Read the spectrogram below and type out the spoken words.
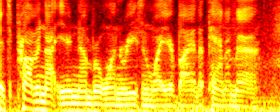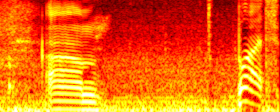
it's probably not your number one reason why you're buying a Panamera. Um, but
